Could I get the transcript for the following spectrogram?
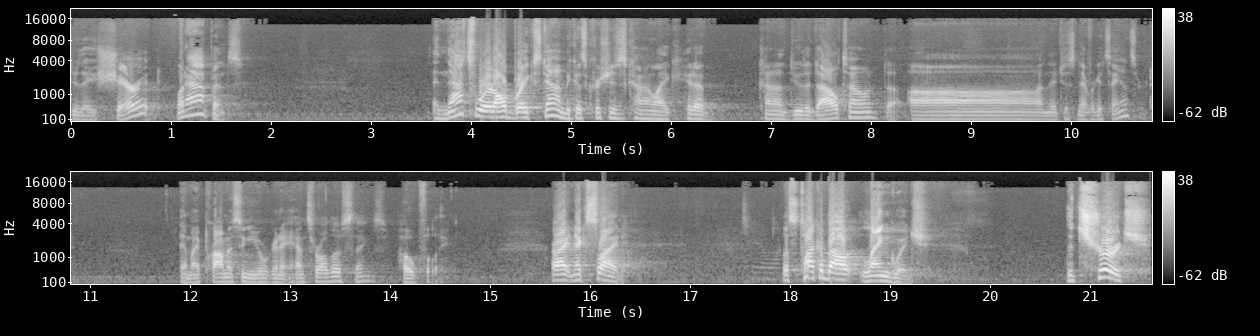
Do they share it? What happens? And that's where it all breaks down because Christians just kind of like hit a, kind of do the dial tone, the ah, uh, and it just never gets answered. Am I promising you we're going to answer all those things? Hopefully. All right, next slide. Let's talk about language. The church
